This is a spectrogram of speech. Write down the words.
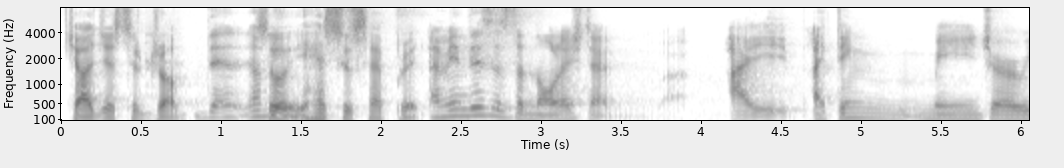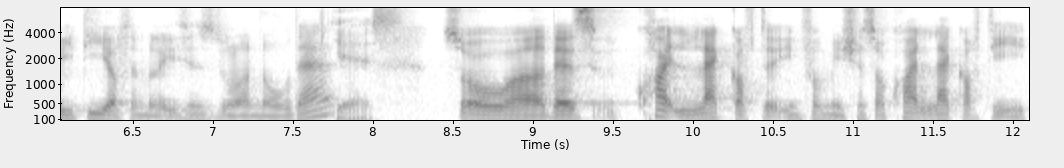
charges to drop. Then, so mean, it has to separate. I mean, this is the knowledge that I I think majority of the Malaysians do not know that. Yes. So uh, there's quite lack of the information, or quite lack of the,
